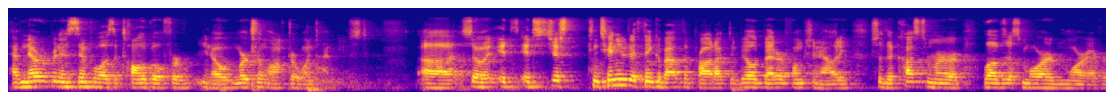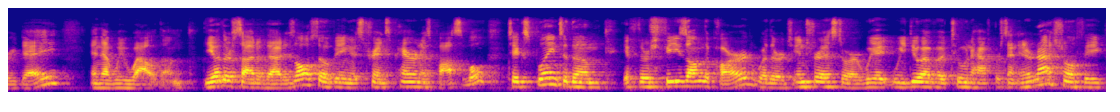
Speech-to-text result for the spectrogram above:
have never been as simple as a toggle for you know merchant locked or one time used. Uh, so it's it's just continue to think about the product and build better functionality so the customer loves us more and more every day and that we wow them. The other side of that is also being as transparent as possible to explain to them if there's fees on the card, whether it's interest or we, we do have a two and a half percent international fee,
